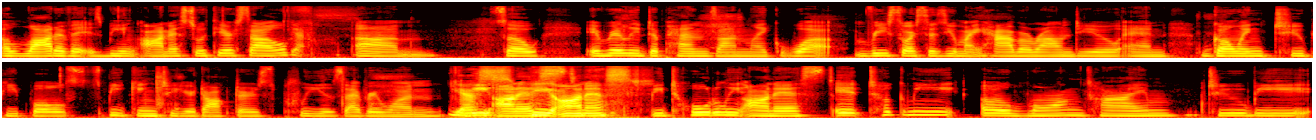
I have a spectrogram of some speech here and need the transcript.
a lot of it is being honest with yourself. Yes. Um, so it really depends on like what resources you might have around you and going to people speaking to your doctors please everyone yes, be honest be honest be totally honest it took me a long time to be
